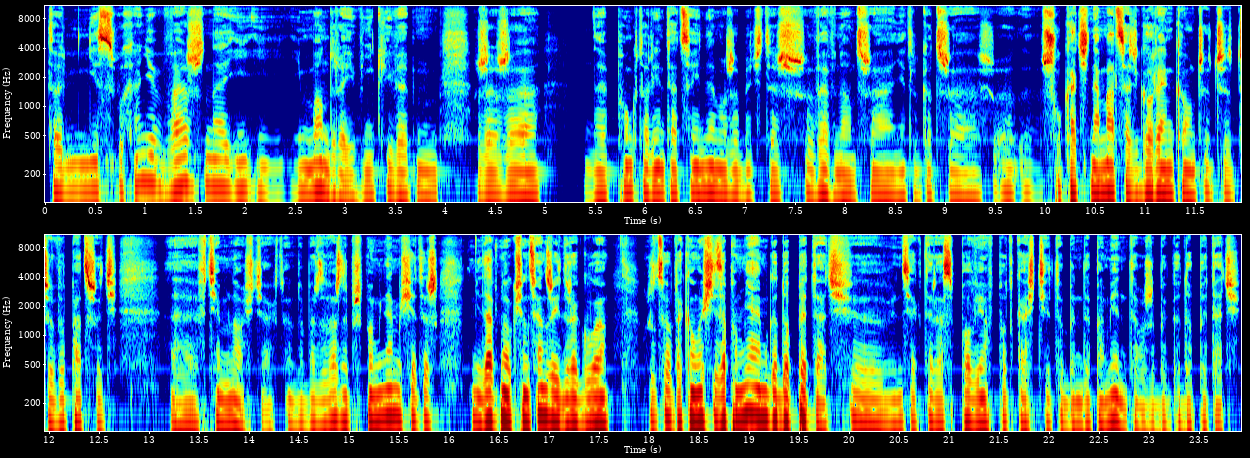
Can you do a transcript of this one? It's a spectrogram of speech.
To niesłychanie ważne i, i, i mądre i wnikliwe, że, że punkt orientacyjny może być też wewnątrz, a nie tylko trzeba szukać, namacać go ręką, czy, czy, czy wypatrzeć e, w ciemnościach. To bardzo ważne. Przypomina mi się też, niedawno ksiądz Andrzej Draguła rzucał taką myśl, zapomniałem go dopytać, e, więc jak teraz powiem w podcaście, to będę pamiętał, żeby go dopytać,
